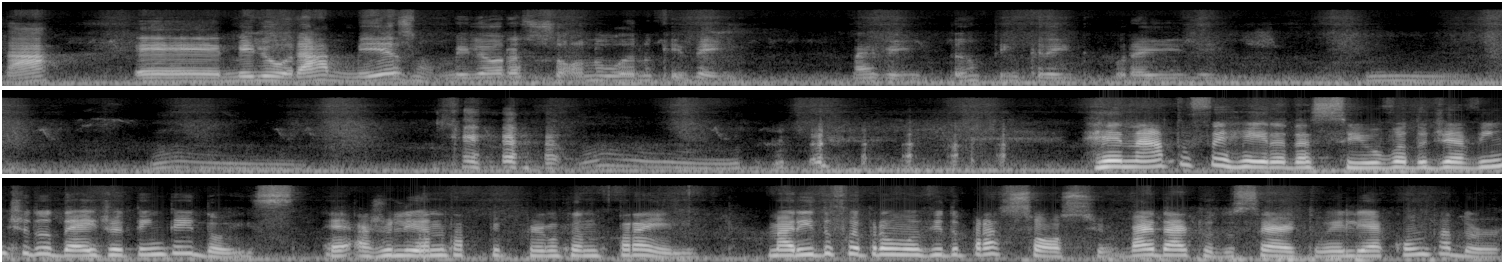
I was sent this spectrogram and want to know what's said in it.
tá? É, melhorar mesmo, melhora só no ano que vem. Mas vem tanto encrenque por aí, gente. Renato Ferreira da Silva, do dia 20 de 10 de 82. É, a Juliana está perguntando para ele. Marido foi promovido para sócio. Vai dar tudo certo? Ele é contador.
